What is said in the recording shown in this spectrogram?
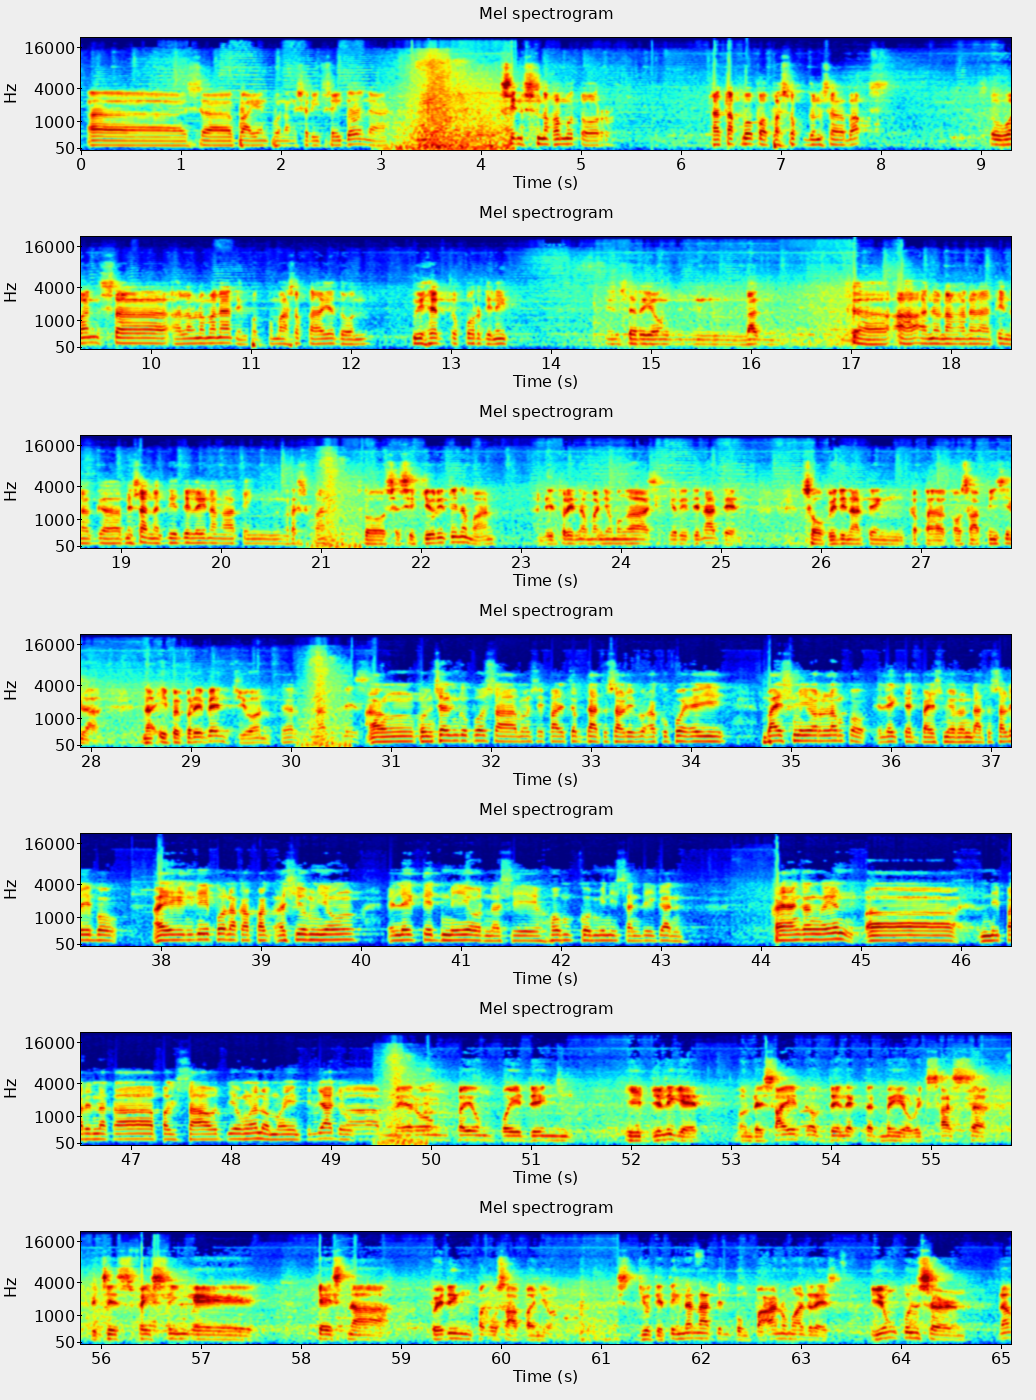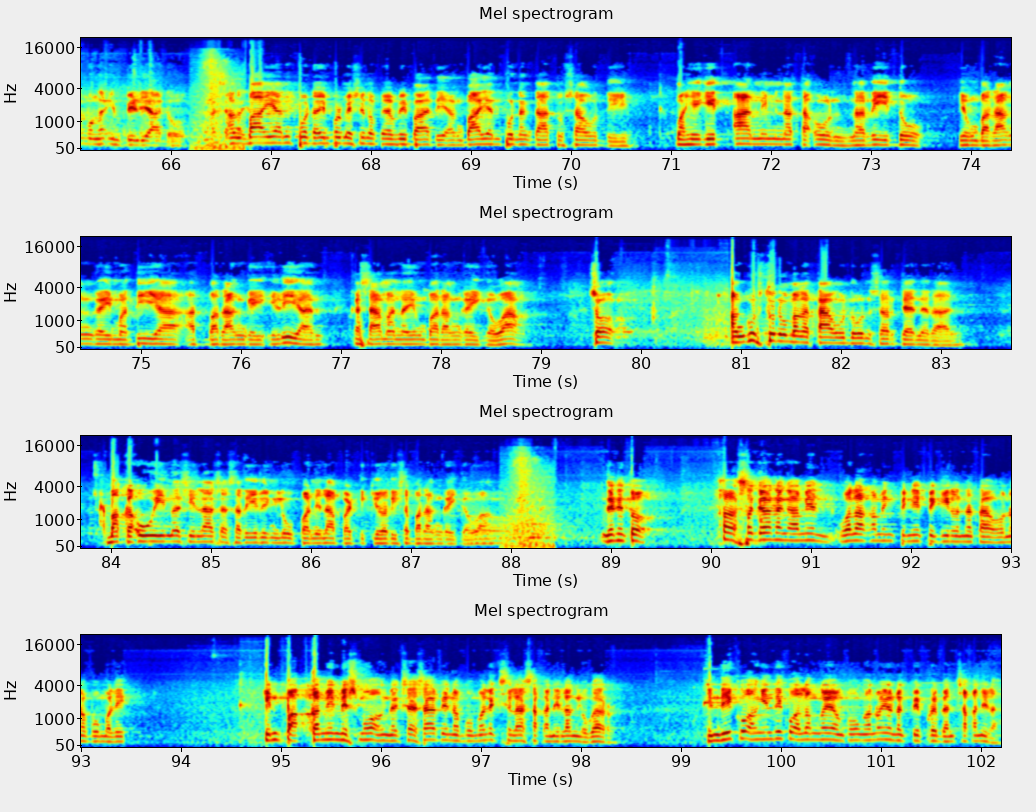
uh, sa bayan po ng Sheriff Sedona. since nakamotor, tatakbo papasok doon sa box. So once uh, alam naman natin, pag pumasok tayo doon, we have to coordinate. Yun sir, yung nag, uh, ah, ano nang ano natin, nag, uh, minsan nagde-delay ng ating response. So sa security naman, andito rin naman yung mga security natin. So pwede nating kausapin sila na ipe-prevent yun. Sir. Ang concern ko po sa Municipality of Dato Salibo, ako po ay Vice Mayor lang po, elected Vice Mayor ng Dato Salibo, ay hindi po nakapag-assume yung elected mayor na si Homco Mini Sandigan. Kaya hanggang ngayon, ah, hindi pa rin nakapagsahod yung ano, mga empleyado. uh, merong kayong pwedeng i-delegate on the side of the elected mayor which has uh, which is facing a case na pwedeng pag-usapan yon. Duty. Tingnan natin kung paano ma-address yung concern ng mga empleyado. Ang bayan po, the information of everybody, ang bayan po ng Dato Saudi, mahigit anim na taon na rido yung Barangay Madia at Barangay Ilian, kasama na yung Barangay Gawang. So, ang gusto ng mga tao doon, Sir General, makauwi na sila sa sariling lupa nila, particularly sa Barangay Gawang. Ganito, ah, sa gana namin, wala kaming pinipigilan na tao na bumalik. In fact, kami mismo ang nagsasabi na bumalik sila sa kanilang lugar. Hindi ko, ang hindi ko alam ngayon kung ano yung nagpiprevent sa kanila.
